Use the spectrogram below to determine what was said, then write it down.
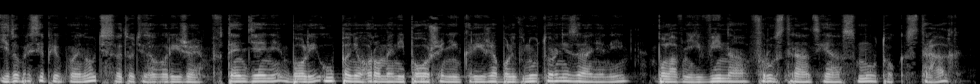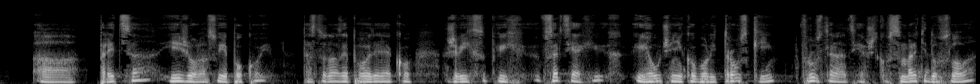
Je dobre si pripomenúť, Svetotec hovorí, že v ten deň boli úplne ohromení pohoršením kríža, boli vnútorne zranení, bola v nich vina, frustrácia, smútok, strach a predsa Ježiš ohlasuje pokoj. Dá sa to naozaj povedať ako, že v, ich, v, ich, v srdciach ich, jeho učeníkov boli trosky, frustrácia, všetko smrť doslova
